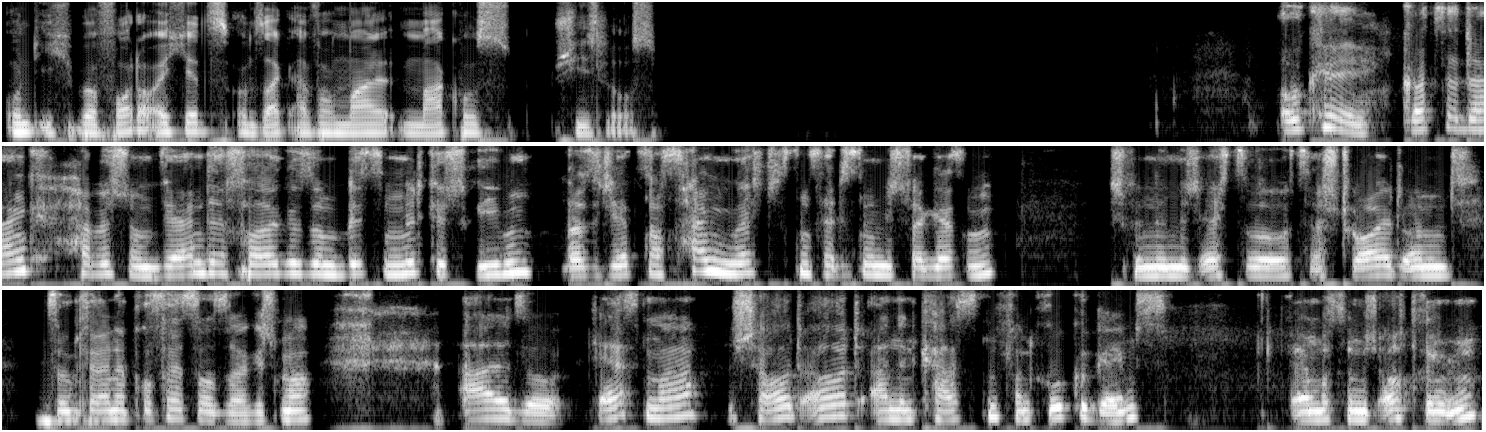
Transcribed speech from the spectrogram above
und ich überfordere euch jetzt und sage einfach mal, Markus, schieß los. Okay, Gott sei Dank habe ich schon während der Folge so ein bisschen mitgeschrieben, was ich jetzt noch sagen möchte, sonst hätte ich es nämlich vergessen. Ich bin nämlich echt so zerstreut und so ein kleiner Professor, sag ich mal. Also, erstmal Shoutout an den Kasten von Kroko Games. Er muss nämlich auch trinken.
